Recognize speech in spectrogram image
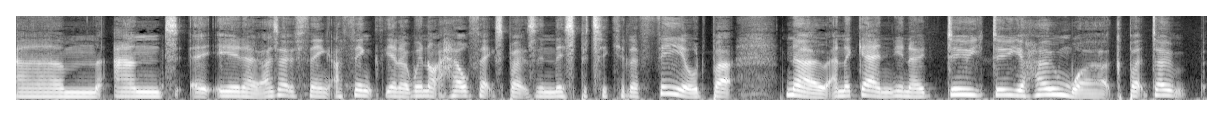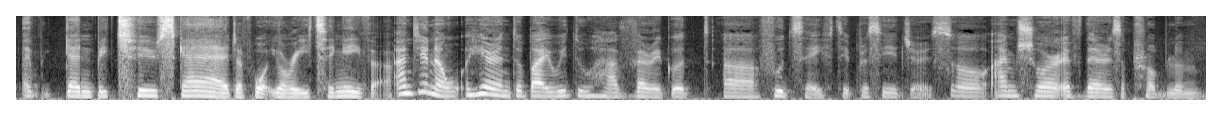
Um, and uh, you know, I don't think I think you know we're not health experts in this particular field, but no. And again, you know, do do your homework, but don't again be too scared of what you're eating either. And you know, here in Dubai, we do have very good uh, food safety procedures. So I'm sure if there is a problem,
